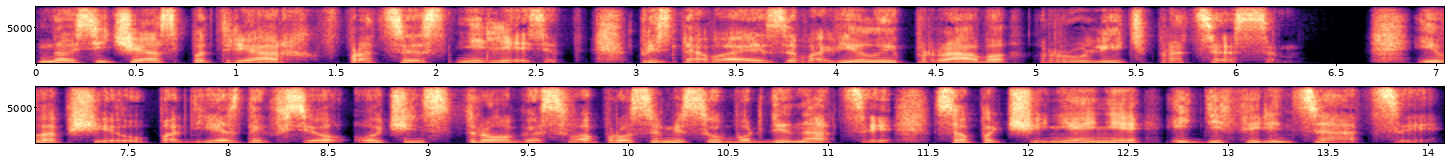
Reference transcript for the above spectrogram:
но сейчас патриарх в процесс не лезет, признавая за Вавилой право рулить процессом. И вообще у подъездных все очень строго с вопросами субординации, соподчинения и дифференциации.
